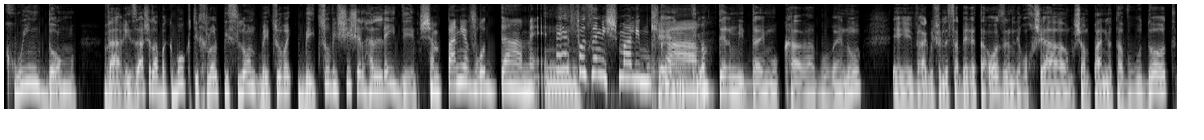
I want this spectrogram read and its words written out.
קווין דום, והאריזה של הבקבוק תכלול פסלון בעיצוב, בעיצוב אישי של הליידי. שמפניה ורודה, מאיפה זה נשמע לי מוכר? כן, יותר מדי מוכר עבורנו. אה, ורק בשביל לסבר את האוזן לרוכשי השמפניות הוורודות,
